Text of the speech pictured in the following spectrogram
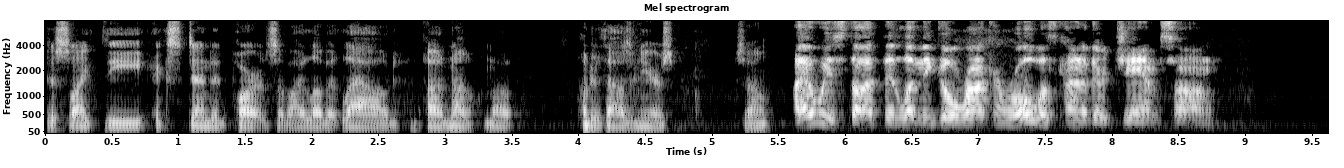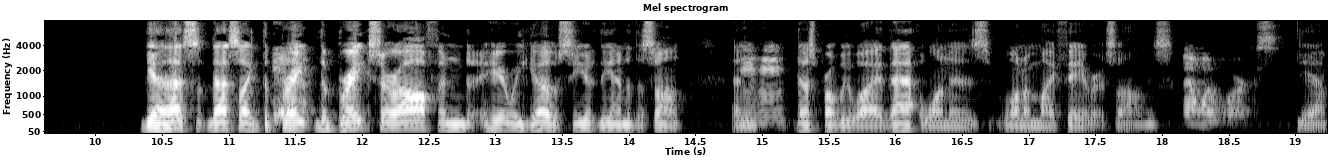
dislike the extended parts of "I Love It Loud." Uh, no, not hundred thousand years. So I always thought that "Let Me Go Rock and Roll" was kind of their jam song. Yeah, that's that's like the Yeah. break. The brakes are off, and here we go. See you at the end of the song, and Mhm. that's probably why that one is one of my favorite songs. That one works. Yeah.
